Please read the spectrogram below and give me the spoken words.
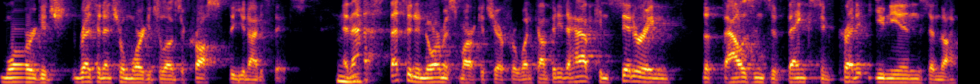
mortgage residential mortgage loans across the United States. Mm-hmm. And that's that's an enormous market share for one company to have considering the thousands of banks and credit unions and the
